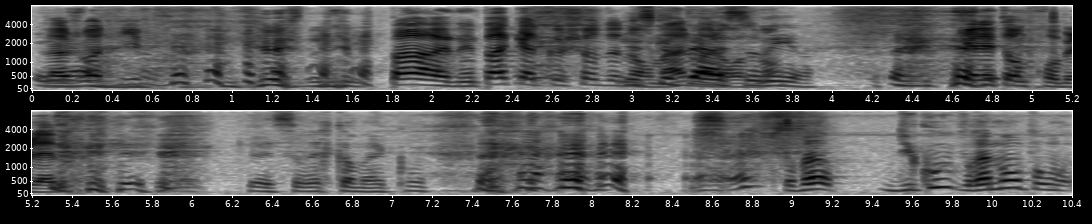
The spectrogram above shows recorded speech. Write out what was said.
Et, La euh, joie de vivre n'est pas, pas quelque chose de Est-ce que normal. t'as à sourire Quel est ton problème? À sourire comme un con. enfin, du coup, vraiment pour,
